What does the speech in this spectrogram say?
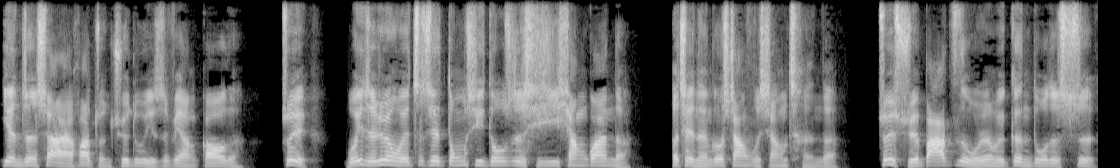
验证下来的话，准确度也是非常高的。所以我一直认为这些东西都是息息相关的，而且能够相辅相成的。所以学八字，我认为更多的是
